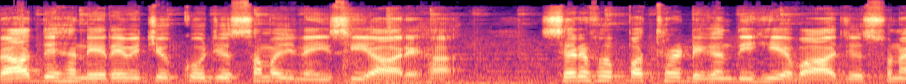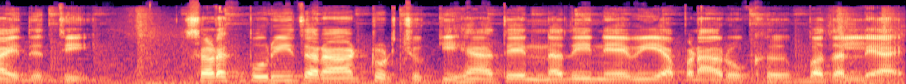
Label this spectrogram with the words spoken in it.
ਰਾਤ ਦੇ ਹਨੇਰੇ ਵਿੱਚ ਕੁਝ ਸਮਝ ਨਹੀਂ ਸੀ ਆ ਰਿਹਾ। ਸਿਰਫ ਪੱਥਰ ਡਿੱਗਣ ਦੀ ਹੀ ਆਵਾਜ਼ ਸੁਣਾਈ ਦਿੱਤੀ। ਸੜਕ ਪੂਰੀ ਤਰ੍ਹਾਂ ਟੁੱਟ ਚੁੱਕੀ ਹੈ ਅਤੇ ਨਦੀ ਨੇ ਵੀ ਆਪਣਾ ਰੁਖ ਬਦਲ ਲਿਆ ਹੈ।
